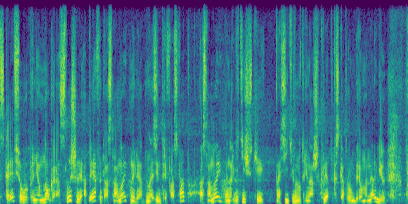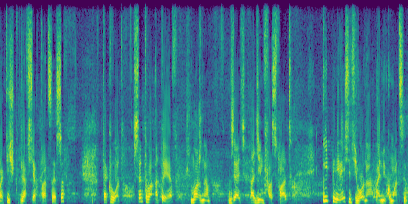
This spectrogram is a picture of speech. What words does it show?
скорее всего, вы про нее много раз слышали. АТФ – это основной, ну или аденозин-трифосфат, основной энергетический носитель внутри наших клеток, с которым мы берем энергию практически для всех процессов. Так вот, с этого АТФ можно взять один фосфат и перевесить его на амикумацин.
